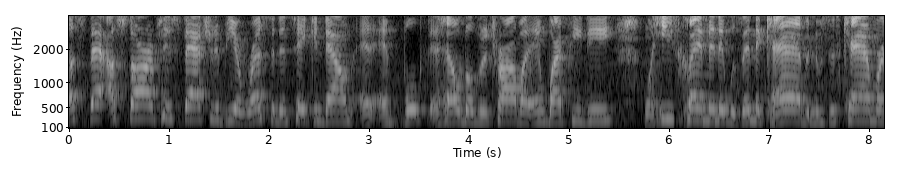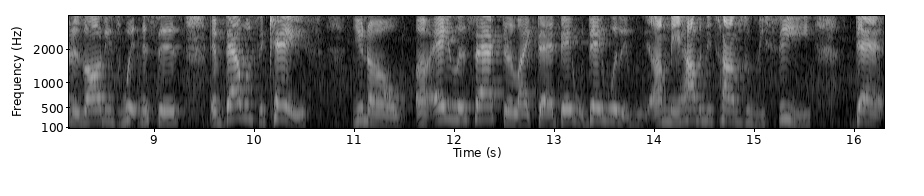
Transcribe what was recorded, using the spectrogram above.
a, a star of his stature to be arrested and taken down and, and, booked and held over the trial by NYPD when he's claiming it was in the cab and it was his camera and there's all these witnesses. If that was the case, you know, a A-list actor like that, they they would. I mean, how many times do we see that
